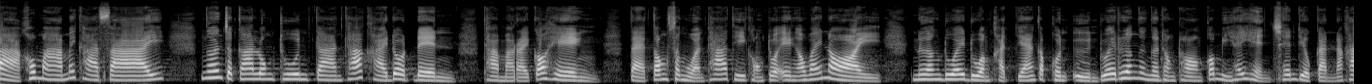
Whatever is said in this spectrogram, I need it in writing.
บ่าเข้ามาไม่ขาดสาย เงินจากการลงทุนการค้าขายโดดเด่นทำอะไรก็เฮงแต่ต้องสงวนท่าทีของตัวเองเอาไว้หน่อย เนื่องด้วยดวงขัดแย้งกับคนอื่น ด้วยเรื่องเงินเงินทองทองก็มีให้เห็นเช่นเดียวกันนะค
